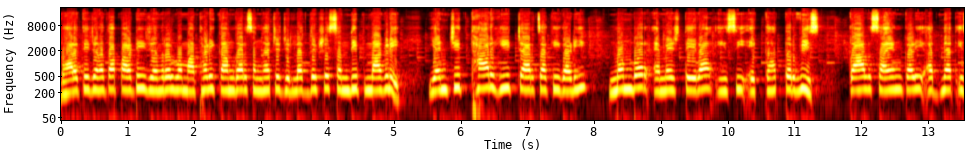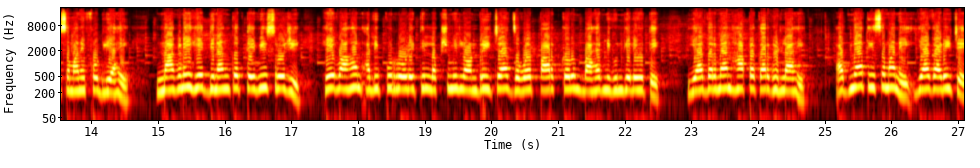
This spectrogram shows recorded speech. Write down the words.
भारतीय जनता पार्टी जनरल व माथाडी कामगार संघाचे जिल्हाध्यक्ष संदीप नागणे यांची थार ही चारचाकी गाडी नंबर एम एच तेरा ई सी एकाहत्तर वीस काल सायंकाळी अज्ञात इसमाने फोडली आहे. नागणे हे दिनांक तेवीस रोजी हे वाहन अलीपूर रोड येथील लक्ष्मी लॉन्ड्रीच्या जवळ पार्क करून बाहेर निघून गेले होते. या दरम्यान हा प्रकार घडला आहे. अज्ञात इसमाने या गाडीचे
